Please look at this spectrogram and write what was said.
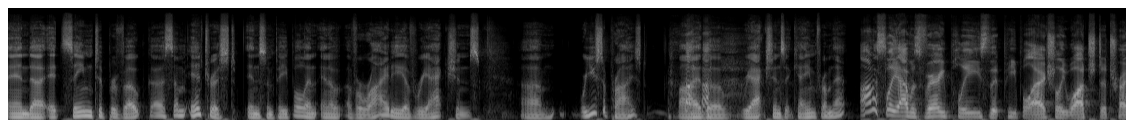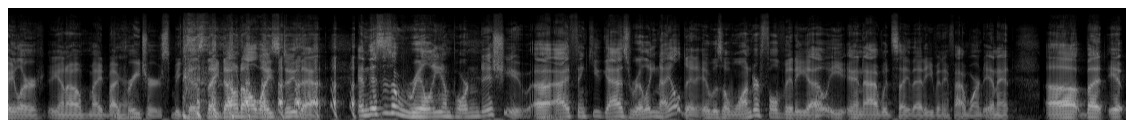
and uh, it seemed to provoke uh, some interest in some people and, and a, a variety of reactions. Um, were you surprised by the reactions that came from that? Honestly, I was very pleased that people actually watched a trailer, you know, made by Yeah. preachers because they don't always do that. And this is a really important issue. Uh, I think you guys really nailed it. It was a wonderful video, and I would say that even if I weren't in it. Uh, but it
